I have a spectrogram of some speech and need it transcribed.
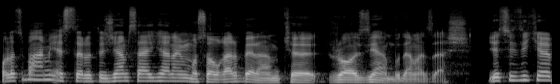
خلاصه با همین استراتژی هم سعی کردم این مسابقه رو برم که راضی هم بودم ازش. یه چیزی که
